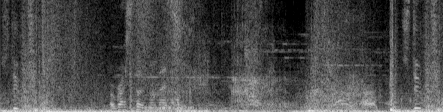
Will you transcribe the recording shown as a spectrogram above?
Stupefy. Arresto momentum. Stupefy.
